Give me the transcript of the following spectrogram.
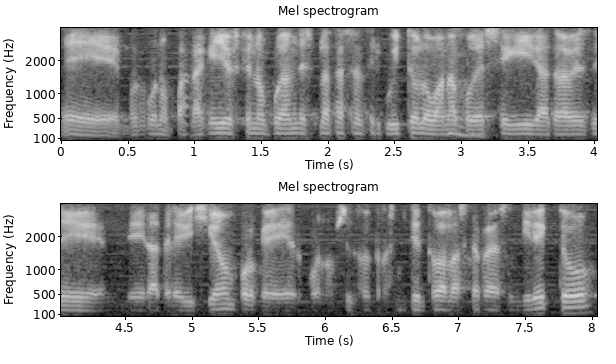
eh, pues bueno, para aquellos que no puedan desplazarse al circuito lo van a poder seguir a través de, de la televisión porque bueno, se transmiten todas las carreras en directo,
